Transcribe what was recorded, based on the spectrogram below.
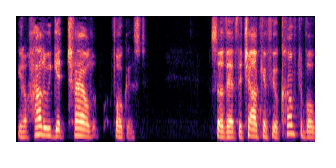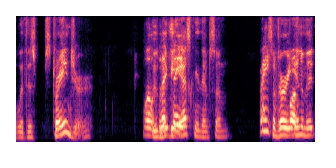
you know, how do we get child focused so that the child can feel comfortable with this stranger well, who may be say, asking them some right. some very well, intimate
